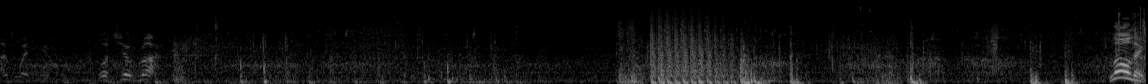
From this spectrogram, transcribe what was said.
I'm with you. What's your back? Loading.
